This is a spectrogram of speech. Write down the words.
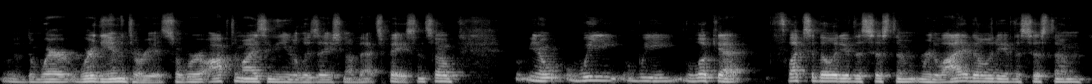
the where where the inventory is. So we're optimizing the utilization of that space. And so, you know, we we look at flexibility of the system, reliability of the system.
